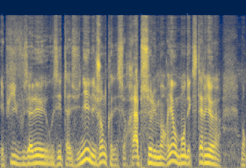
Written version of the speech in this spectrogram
Et puis vous allez aux États-Unis, les gens ne connaissent absolument rien au monde extérieur. Bon.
